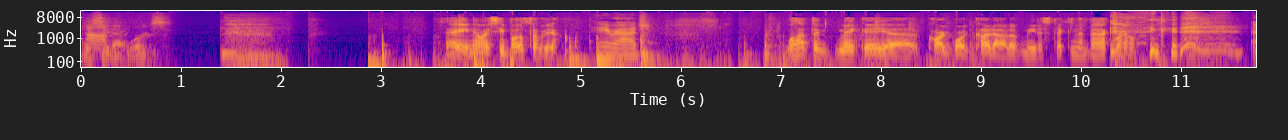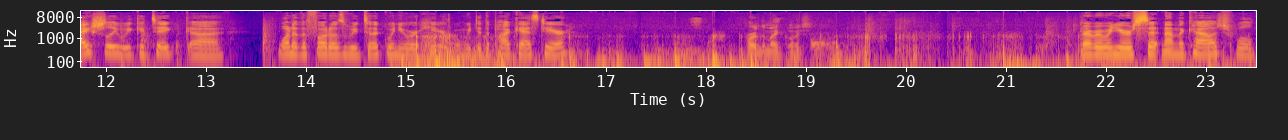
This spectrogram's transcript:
Let's see Um, that works. Hey, now I see both of you. Hey, Raj. We'll have to make a uh, cardboard cutout of me to stick in the background. Actually, we could take uh, one of the photos we took when you were here, when we did the podcast here. Pardon the mic noise. Remember when you were sitting on the couch? We'll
